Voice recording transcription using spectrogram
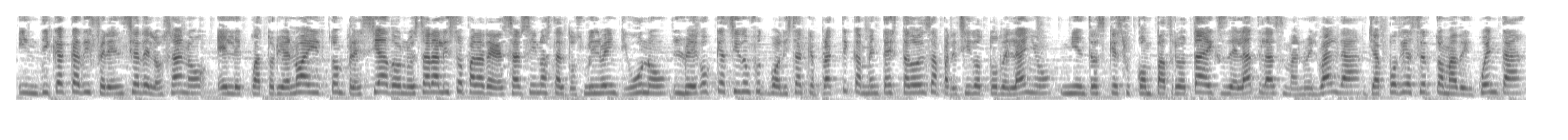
indica que a diferencia de Lozano, el ecuatoriano Ayrton Preciado no estará listo para regresar sino hasta el 2021, luego que ha sido un futbolista que prácticamente estado desaparecido todo el año, mientras que su compatriota ex del Atlas, Manuel Valda, ya podía ser tomado en cuenta.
